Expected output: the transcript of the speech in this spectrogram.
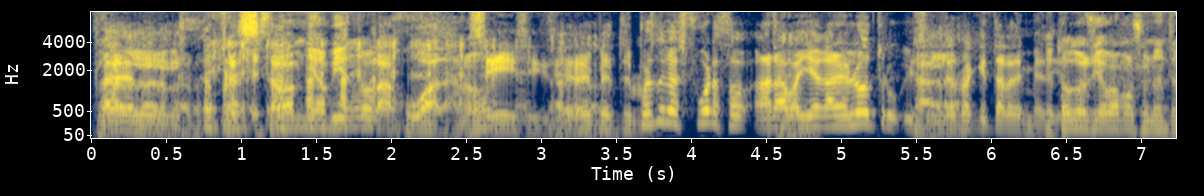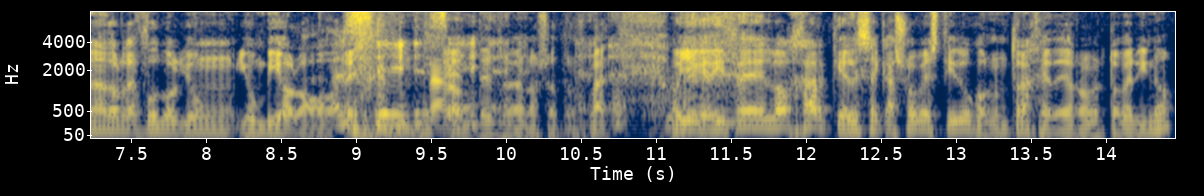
Claro, El- claro, claro. O sea, estaban ya viendo la jugada, ¿no? Sí, sí, sí. Claro, claro. Después del esfuerzo, ahora Sí. va a llegar el otro y se les va a quitar de en Que medio. todos llevamos un entrenador de fútbol y un, y un biólogo ¿eh? Sí, claro, sí. dentro de nosotros. Vale. Oye, que dice Lord Hart que él se casó vestido con un traje de Roberto Berino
